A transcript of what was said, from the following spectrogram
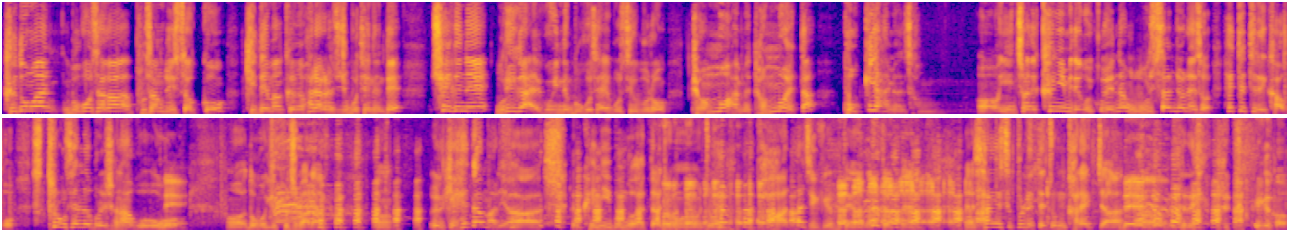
그동안 무고사가 부상도 있었고 기대만큼 활약을 해주지 못했는데 최근에 우리가 알고 있는 무고사의 모습으로 변모하면 변모했다 복귀하면서 어 인천에 큰 힘이 되고 있고 옛날 울산전에서 해트트릭하고 스트롱 셀러브레이션하고 네. 어 너무 이거 보지 마라 어, 이렇게 했단 말이야 괜히 입은 것 같다 좀 좀 과하다 지금 내가 봤을 때 상의 스플릿 때 좀 갈아입자 네. 어, 이거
